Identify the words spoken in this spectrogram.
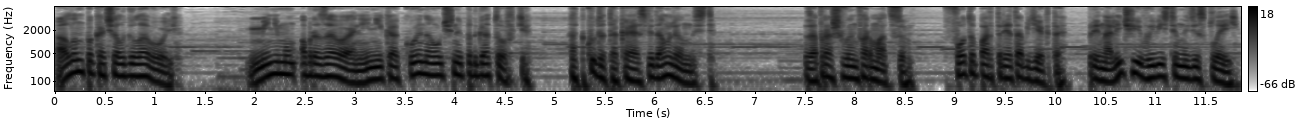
Алан покачал головой. Минимум образования, никакой научной подготовки. Откуда такая осведомленность? Запрашиваю информацию. Фотопортрет объекта. При наличии вывести на дисплей.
